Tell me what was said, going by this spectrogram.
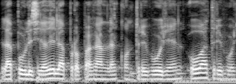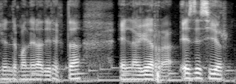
la publicidad y la propaganda contribuyen o atribuyen de manera directa en la guerra. Es decir,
